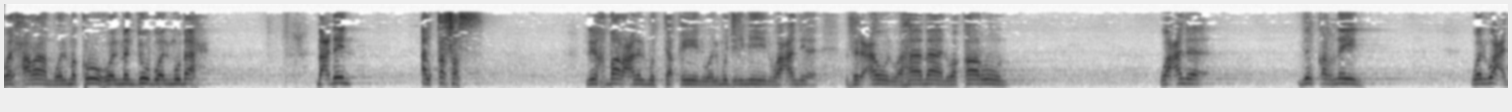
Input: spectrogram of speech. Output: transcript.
والحرام والمكروه والمندوب والمباح. بعدين القصص الإخبار عن المتقين والمجرمين وعن فرعون وهامان وقارون وعن ذي القرنين والوعد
